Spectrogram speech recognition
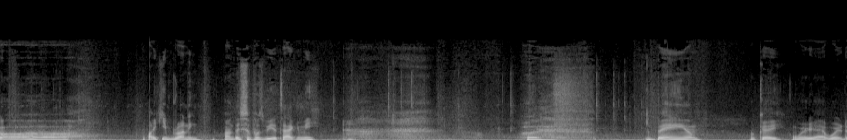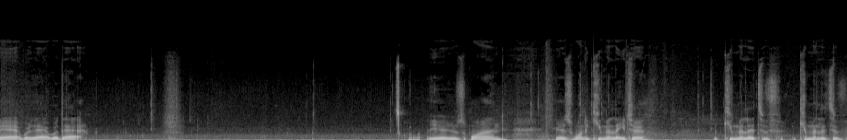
Oh. Why keep running? Aren't they supposed to be attacking me Bam. Okay, where you at? Where that? Where that? Where that? Here's one. Here's one accumulator. Cumulative. Cumulative.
